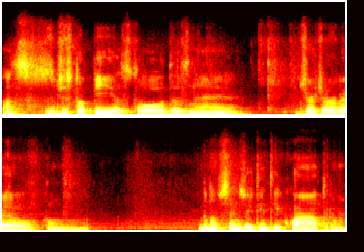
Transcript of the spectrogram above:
as distopias todas, né? George Orwell, com 1984,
